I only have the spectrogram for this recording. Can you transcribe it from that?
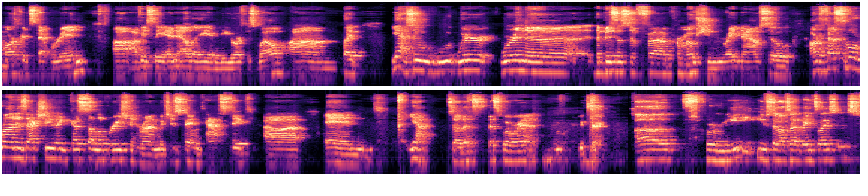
markets that we're in, obviously, in LA and New York as well. Um, but yeah, so we're we're in the the business of uh, promotion right now. So our festival run is actually like a celebration run, which is fantastic. Uh, and yeah, so that's that's where we're at. Your turn. Uh, for me, you said outside of eight slices.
